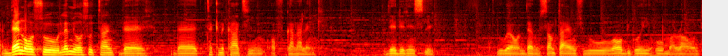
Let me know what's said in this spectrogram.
And then also, let me also thank the, the technical team of Ghana Link. They didn't sleep. We were on them. Sometimes we will all be going home around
